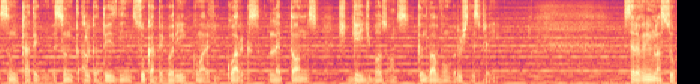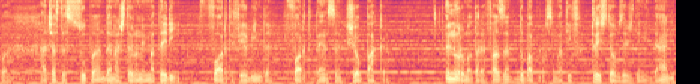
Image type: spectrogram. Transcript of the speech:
sunt, cate- sunt alcătuiți din subcategorii, cum ar fi quarks, leptons și gauge bosons. Cândva vom vorbi și despre ei. Să revenim la supă. Această supă dă naștere unei materii foarte fierbinte, foarte tensă și opacă. În următoarea fază, după aproximativ 380.000 de ani,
